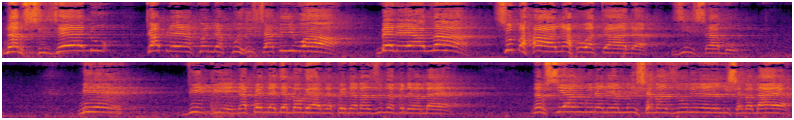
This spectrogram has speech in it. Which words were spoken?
nafsi zenu kabla ya kwenda kuhisabiwa mbele ya Allah subhanahu wa ta'ala. Zihisabu. Mie vipi? Napenda jambo gani? Napenda mazuri napenda mabaya. Nafsi yangu inaniamrisha mazuri na inaniamrisha mabaya.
